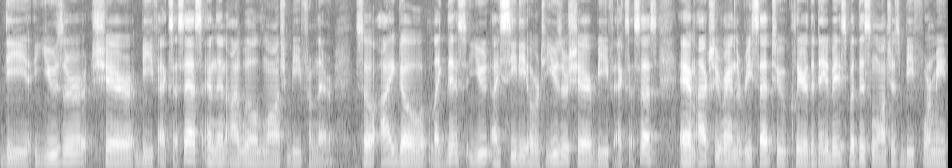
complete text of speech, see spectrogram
the user share beef XSS and then I will launch beef from there. So I go like this, I CD over to user share beef XSS, and I actually ran the reset to clear the database, but this launches beef for me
